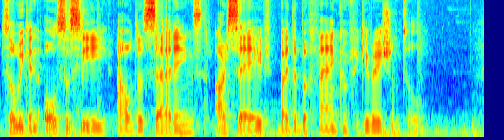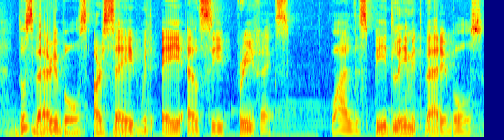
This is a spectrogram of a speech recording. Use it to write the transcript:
so we can also see how those settings are saved by the Bafang configuration tool. Those variables are saved with ALC prefix, while the speed limit variables,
